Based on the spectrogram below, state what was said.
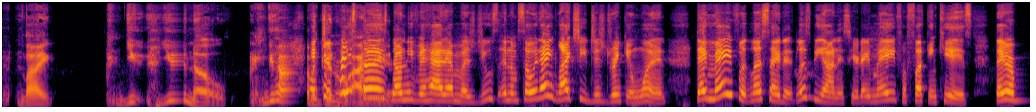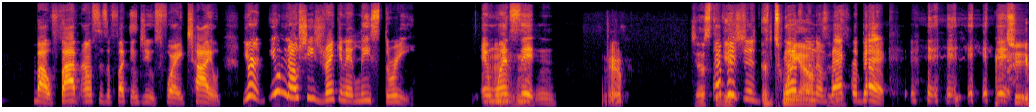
like you you know, you have a And general Suns idea. don't even have that much juice in them, so it ain't like she just drinking one. They made for let's say that let's be honest here. They made for fucking kids. They are about five ounces of fucking juice for a child. You're you know she's drinking at least three in one Mhm. sitting. yep. Just to That get bitch just the 20 guzzling them ounces. back to back. She,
